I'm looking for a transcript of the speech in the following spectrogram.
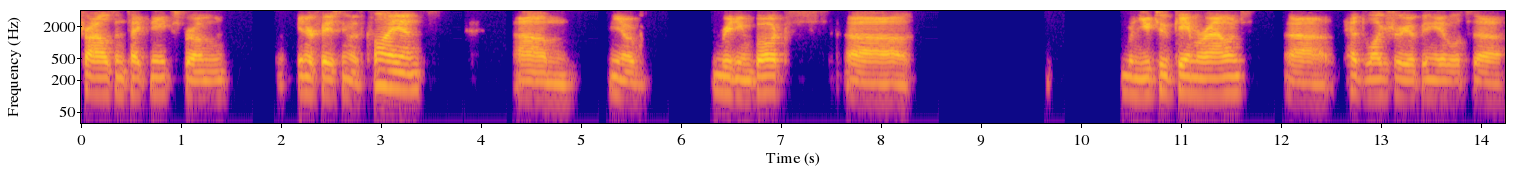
trials and techniques from interfacing with clients um, you know reading books uh, when YouTube came around, uh, had the luxury of being able to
